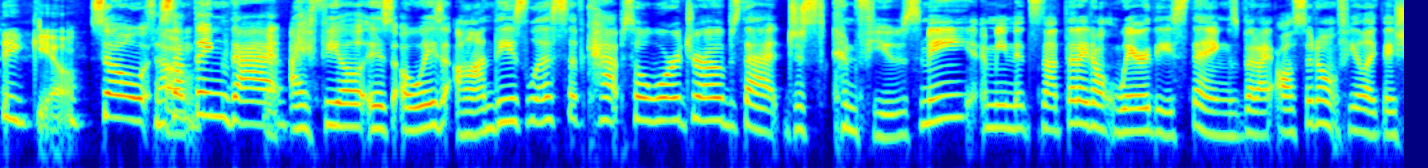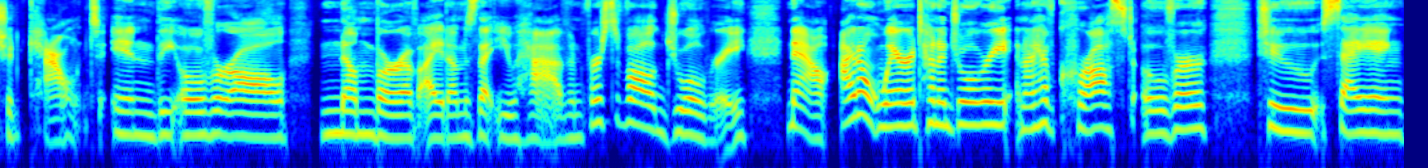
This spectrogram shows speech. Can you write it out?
Thank you. So, So, something that yeah. I feel is always on these lists of capsule wardrobes that just confuse me. I mean, it's not that I don't wear these things, but I also don't feel like they should count in the overall number of items that you have. And first of all, jewelry. Now, I don't wear a ton of jewelry, and I have crossed over to saying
